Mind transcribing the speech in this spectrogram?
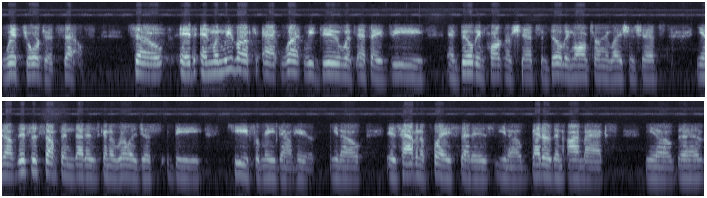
with Georgia itself. So, it, and when we look at what we do with FAV and building partnerships and building long-term relationships, you know, this is something that is going to really just be key for me down here. You know, is having a place that is you know better than IMAX. You know, the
